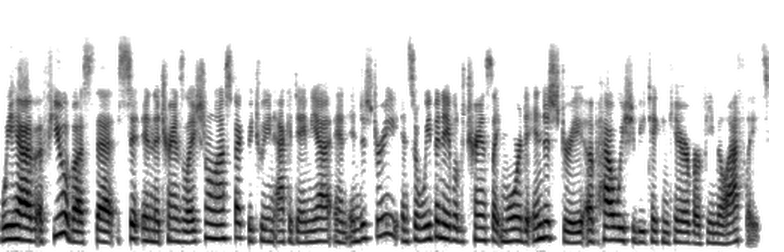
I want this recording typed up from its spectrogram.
we have a few of us that sit in the translational aspect between academia and industry. And so we've been able to translate more into industry of how we should be taking care of our female athletes,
